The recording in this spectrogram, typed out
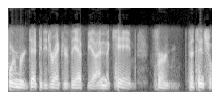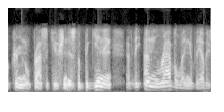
former deputy director of the FBI, McCabe, for potential criminal prosecution is the beginning of the unraveling of the other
